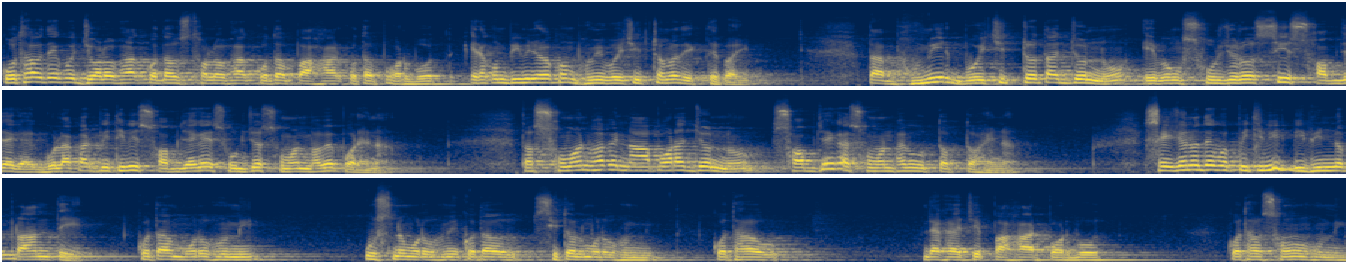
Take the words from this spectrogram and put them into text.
কোথাও দেখব জলভাগ, কোথাও স্থলভাগ, কোথাও পাহাড়, কোথাও পর্বত, এরকম বিভিন্ন রকম ভূমি বৈচিত্র্য আমরা দেখতে পাই। তা ভূমির বৈচিত্র্যতার জন্য এবং সূর্যরশ্মি সব জায়গায়, গোলাকার পৃথিবীর সব জায়গায় সূর্য সমানভাবে পড়ে না। তা সমানভাবে না পড়ার জন্য সব জায়গায় সমানভাবে উত্তপ্ত হয় না। সেই জন্য দেখব পৃথিবীর বিভিন্ন প্রান্তে কোথাও মরুভূমি, উষ্ণ মরুভূমি, কোথাও শীতল মরুভূমি, কোথাও দেখা যাচ্ছে পাহাড়, পর্বত কোথাও সমভূমি,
